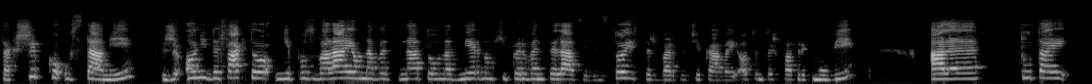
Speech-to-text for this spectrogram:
tak szybko ustami, że oni de facto nie pozwalają nawet na tą nadmierną hiperwentylację, więc to jest też bardzo ciekawe i o tym też Patryk mówi, ale tutaj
